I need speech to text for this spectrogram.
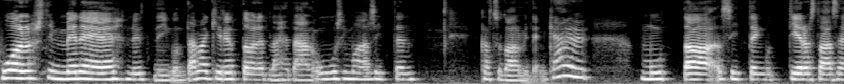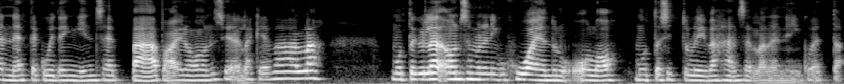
huonosti menee nyt niin kuin tämä kirjoittaminen, että lähdetään uusimaan sitten, katsotaan miten käy. Mutta sitten kun tiedostaa sen, että kuitenkin se pääpaino on siellä keväällä, mutta kyllä on semmoinen niinku huojentunut olo, mutta sitten tuli vähän sellainen, niinku, että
